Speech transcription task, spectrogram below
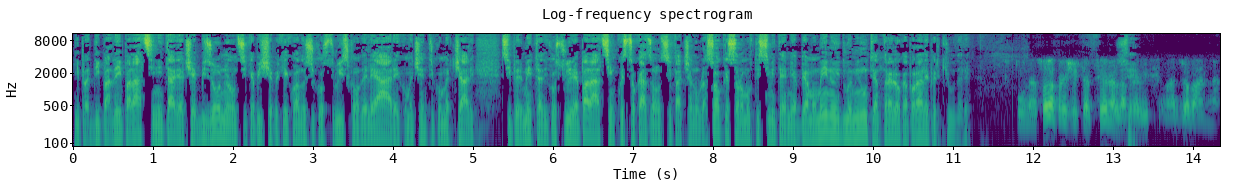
i, dei palazzi in Italia c'è bisogno, non si capisce perché quando si costruiscono delle aree come centri commerciali si permetta di costruire palazzi, in questo caso non si faccia nulla. So che sono moltissimi temi, abbiamo meno di due minuti, Antonello Caporale, per chiudere. Una sola precisazione alla sì. brevissima Giovanna.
